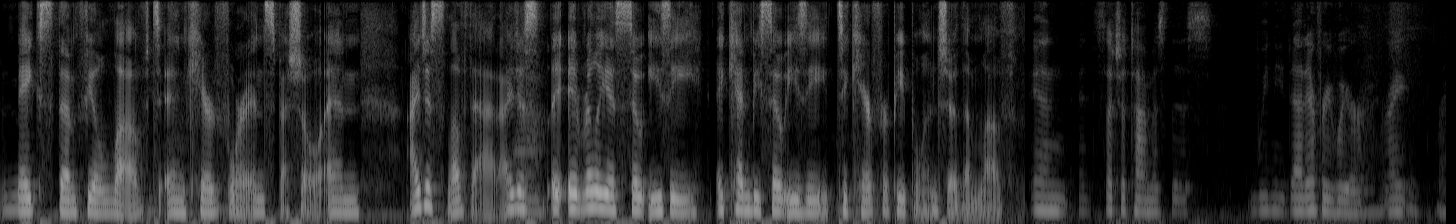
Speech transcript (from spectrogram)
makes them feel loved and cared for and special. And I just love that. I yeah. just, it, it, really is so easy. It can be so easy to care for people and show them love. In, in such a time as this, we need that everywhere, right? Right.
